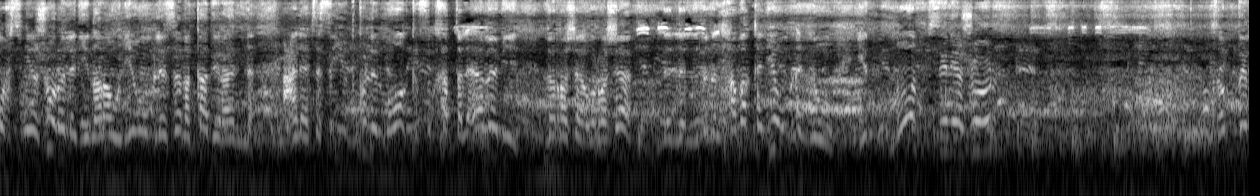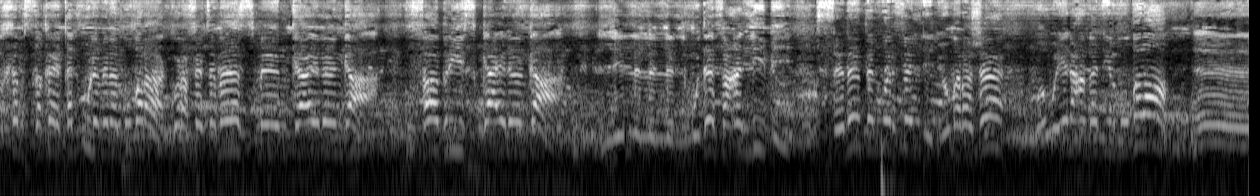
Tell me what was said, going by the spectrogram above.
محسن يجور الذي نراه اليوم لا زال قادرا على تسيد كل المواقف في الخط الأمامي للرجاء والرجاء. من الحماقة اليوم أنه محسن يجور. تمضي الخمس دقائق الأولى من المباراة كرة في تماس من جايلنجا فابريس جايلنجا المدافع الليبي سناد الورفلي اليوم رجاء وهو يلعب هذه المباراة. آه،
